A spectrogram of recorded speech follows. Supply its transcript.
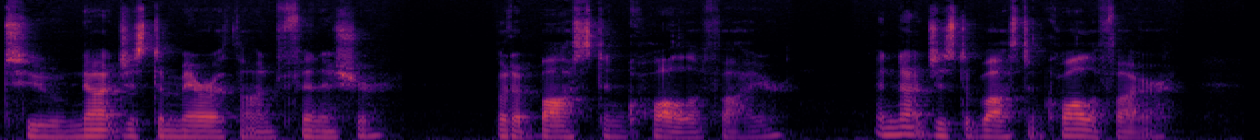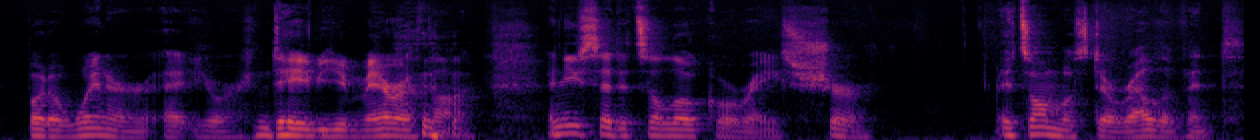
to not just a marathon finisher but a boston qualifier. And not just a boston qualifier but a winner at your debut marathon. And you said it's a local race. Sure. It's almost irrelevant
